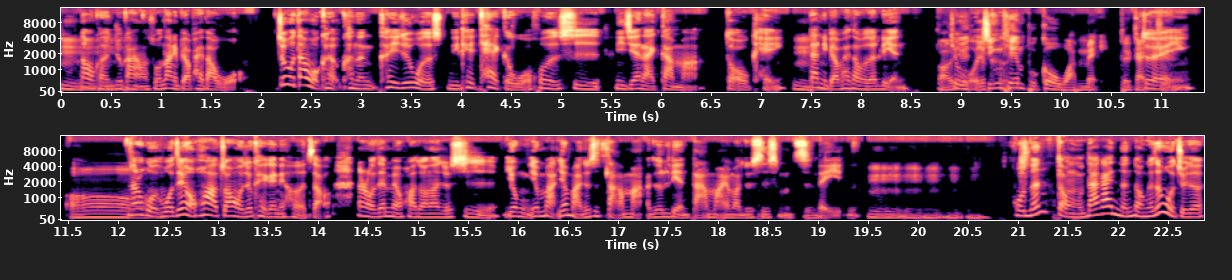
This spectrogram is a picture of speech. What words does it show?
嗯，那我可能就刚想说，那你不要拍到我。就但我可可能可以，就是我的，你可以 tag 我，或者是你今天来干嘛都 OK。嗯，但你不要拍到我的脸。啊，就我今天不够完美的感觉。对哦，那如果我今天有化妆，我就可以跟你合照。那如果今天没有化妆，那就是用要么要么就是打码，就是脸打码，要么就是什么之类的。嗯嗯嗯嗯嗯嗯，我能懂，大概能懂。可是我觉得。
